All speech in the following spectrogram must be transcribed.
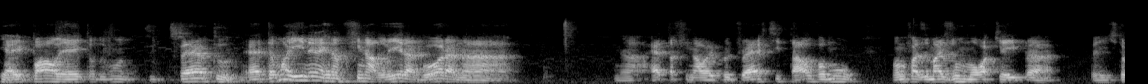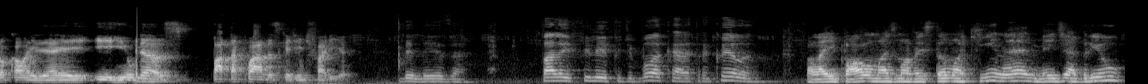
E aí, Paulo, e aí, todo mundo tudo certo? Estamos aí, né, na finaleira agora, na, na reta final aí pro draft e tal. Vamos, vamos fazer mais um mock aí para a gente trocar uma ideia e, e rir das pataquadas que a gente faria. Beleza. Fala aí, Felipe, de boa, cara? Tranquilo? Fala aí, Paulo, mais uma vez estamos aqui, né? Mês de abril,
